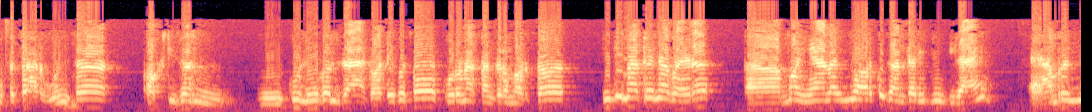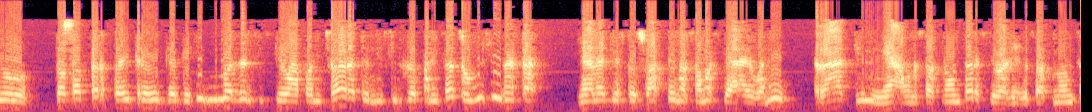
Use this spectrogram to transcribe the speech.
उपचार हुन्छ। अक्सिजनको लेभल जहाँ घटेको छ कोरोना सङ्क्रमण छ त्यति मात्रै नभएर म यहाँलाई यो अर्को जानकारी पनि दिलाएँ। हाम्रो यो सतहत्तर चैत्र एक गतेदेखि इमर्जेन्सी सेवा पनि छ र त्यो निशुल्क पनि छ। चौबिसै घन्टा यहाँलाई त्यस्तो स्वास्थ्यमा समस्या आयो भने रात दिन यहाँ आउन सक्नुहुन्छ र सेवा लिन सक्नुहुन्छ।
